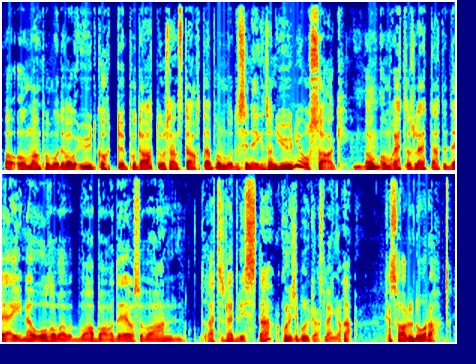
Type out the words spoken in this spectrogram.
Om han på en måte var utgått på dato, så han starta på en måte sin egen sånn juniorsak. Om, om rett og slett at det ene året var, var bare det, og så var han rett og slett visna. Kunne ikke brukes lenger. Nei. Hva sa du da, da?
